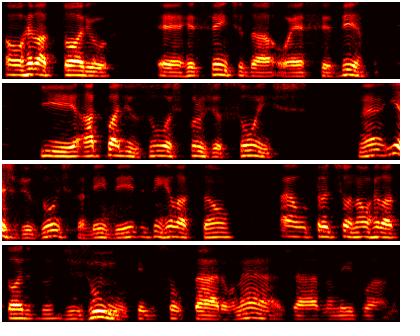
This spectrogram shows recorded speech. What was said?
ao relatório é, recente da OECD, que atualizou as projeções né, e as visões também deles em relação ao tradicional relatório do, de junho que eles soltaram, né, já no meio do ano.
